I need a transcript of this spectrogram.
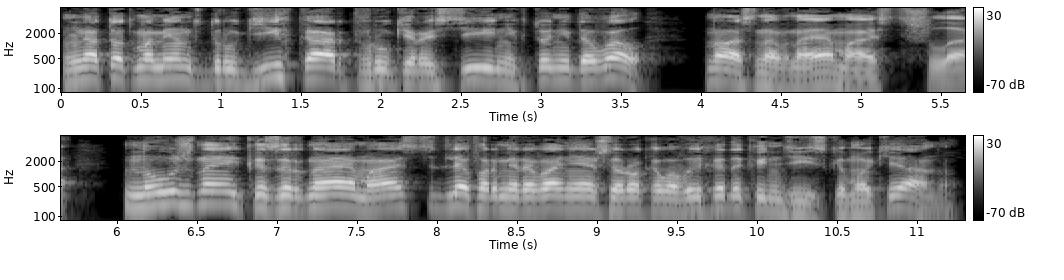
На тот момент других карт в руки России никто не давал, но основная масть шла. Нужная и козырная масть для формирования широкого выхода к Индийскому океану.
